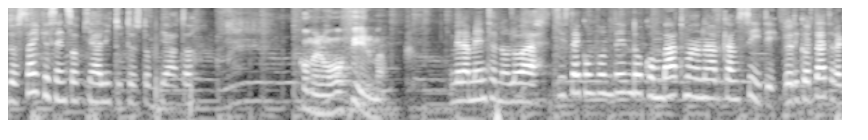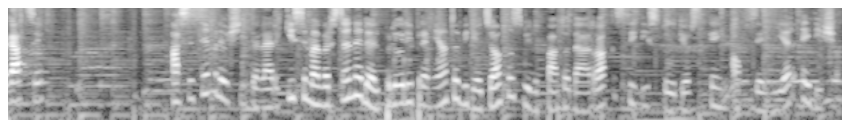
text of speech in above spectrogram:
lo sai che senza occhiali tutto è sdoppiato. Come nuovo film. Veramente non lo è. Ti stai confondendo con Batman Arkham City. Lo ricordate, ragazzi? A settembre è uscita la ricchissima versione del pluripremiato videogioco sviluppato da Rock City Studios Game of the Year Edition.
